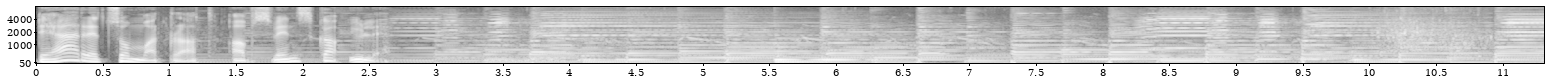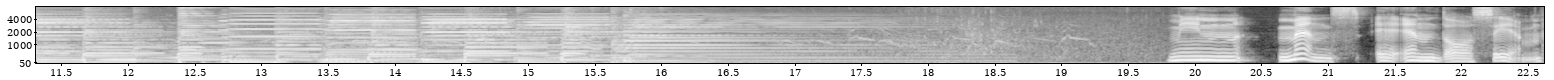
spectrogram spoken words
Det här är ett sommarprat av Svenska Yle. Min mens är en dag sen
